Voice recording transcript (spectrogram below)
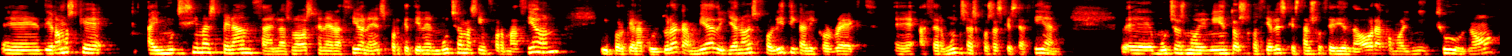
Eh, digamos que hay muchísima esperanza en las nuevas generaciones porque tienen mucha más información y porque la cultura ha cambiado y ya no es politically correct eh, hacer muchas cosas que se hacían. Eh, muchos movimientos sociales que están sucediendo ahora, como el Me Too, ¿no?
